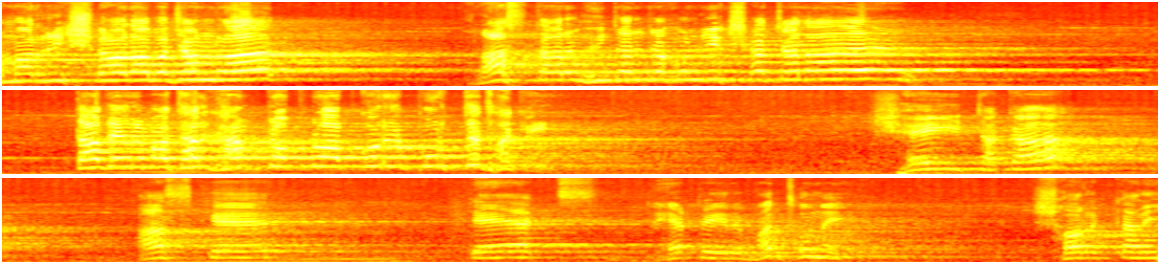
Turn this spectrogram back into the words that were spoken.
আমার রিক্সাওয়ালা বাজানরা রাস্তার ভিতর যখন রিক্সা চালায়, তাদের মাথার ঘাম টপ টপ করে পড়তে থাকে। সেই টাকা আজকে ট্যাক্স ভ্যাটের মাধ্যমে সরকারি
